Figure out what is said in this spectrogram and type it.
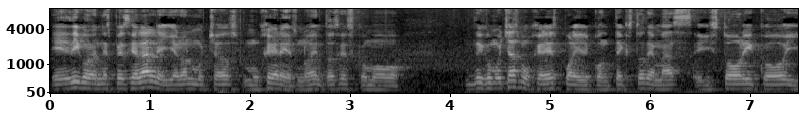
Eh, digo, en especial la leyeron muchas mujeres, ¿no? Entonces como, digo, muchas mujeres por el contexto de más histórico y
